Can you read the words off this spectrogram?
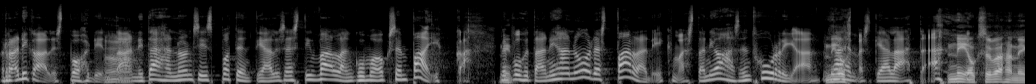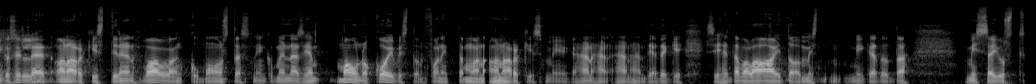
radikaalista pohdintaan, mm. niin tämähän on siis potentiaalisesti vallankumouksen paikka. Me niin. puhutaan ihan uudesta paradigmasta, niin onhan se nyt hurjaa, niin vähemmästäkin lähtää. Niin, onko se vähän niin kuin silleen, että anarkistinen vallankumous tässä, niin kuin mennään siihen Mauno Koiviston fanittamaan anarkismiin. Hän, hän, hänhän tietenkin siihen tavallaan aitoon, mikä, tota, missä just,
